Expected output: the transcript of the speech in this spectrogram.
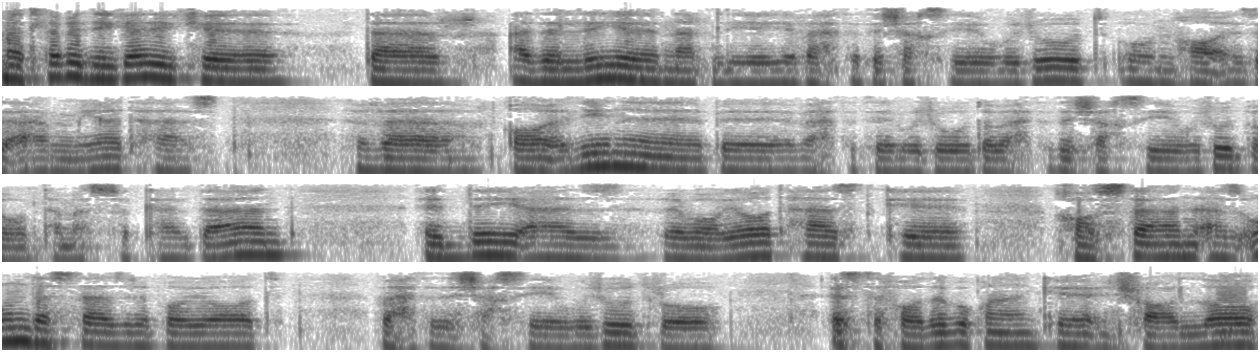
مطلب دیگری که در ادله نقلیه وحدت شخصی وجود اون حائز اهمیت هست و قائلین به وحدت وجود و وحدت شخصی وجود به اون تمسک کردند. عده از روایات هست که خواستند از اون دسته از روایات وحدت شخصی وجود رو استفاده بکنن که انشاءالله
